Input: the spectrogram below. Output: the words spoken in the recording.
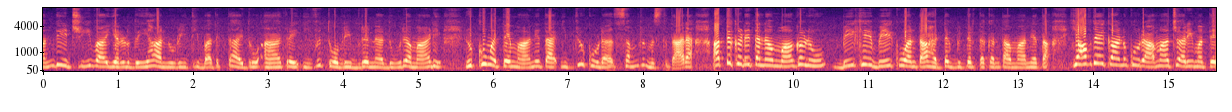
ಒಂದೇ ಜೀವ, ಎರಡು ದೇಹ ಅನ್ನೋ ರೀತಿ ಬದುಕ್ತಾ ಇದ್ರು. ಆದರೆ ಇವತ್ತು ಅವರಿಬ್ಬರನ್ನ ದೂರ ಮಾಡಿ ರುಕ್ಕು ಮತ್ತು ಮಾನ್ಯತಾ ಇಬ್ಬರು ಕೂಡ ಸಂಭ್ರಮಿಸ್ತಿದ್ದಾರೆ. ಅತ್ತ ಕಡೆ ತನ್ನ ಮಗಳು ಬೇಕೇ ಬೇಕು ಅಂತ ಹಟ್ಟಕ್ಕೆ ಬಿದ್ದಿರ್ತಕ್ಕಂಥ ಮಾನ್ಯತಾ, ಯಾವುದೇ ಕಾರಣಕ್ಕೂ ರಾಮಾಚಾರಿ ಮತ್ತು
